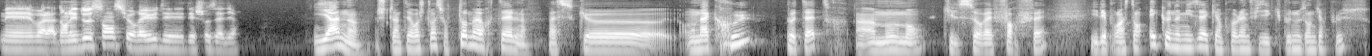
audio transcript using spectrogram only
Mais voilà, dans les deux sens, il y aurait eu des, choses à dire. Yann, je t'interroge toi sur Thomas Hurtel, parce que on a cru peut-être à un moment qu'il serait forfait. Il est pour l'instant économisé avec un problème physique. Tu peux nous en dire plus?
